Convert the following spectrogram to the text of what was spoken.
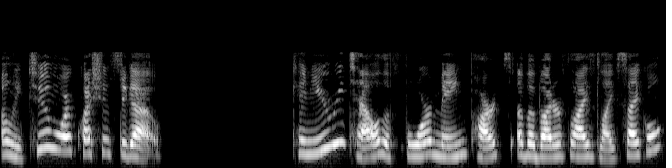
Only two more questions to go. Can you retell the four main parts of a butterfly's life cycle?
